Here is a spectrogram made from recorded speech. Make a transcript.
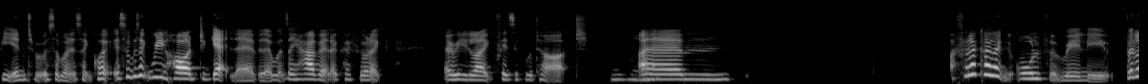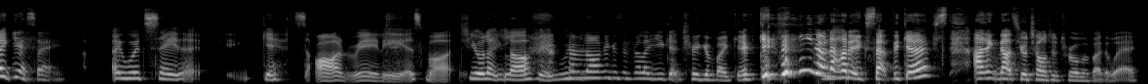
be intimate with someone. It's like quite it's almost like really hard to get there, but then once I have it, like I feel like I really like physical touch. Mhm. Um I feel like I like all of them really. But like yeah, same. I would say that gifts aren't really as much. You're like laughing. I'm laughing because I feel like you get triggered by gift giving. you don't know how to accept the gifts. I think that's your childhood trauma, by the way.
